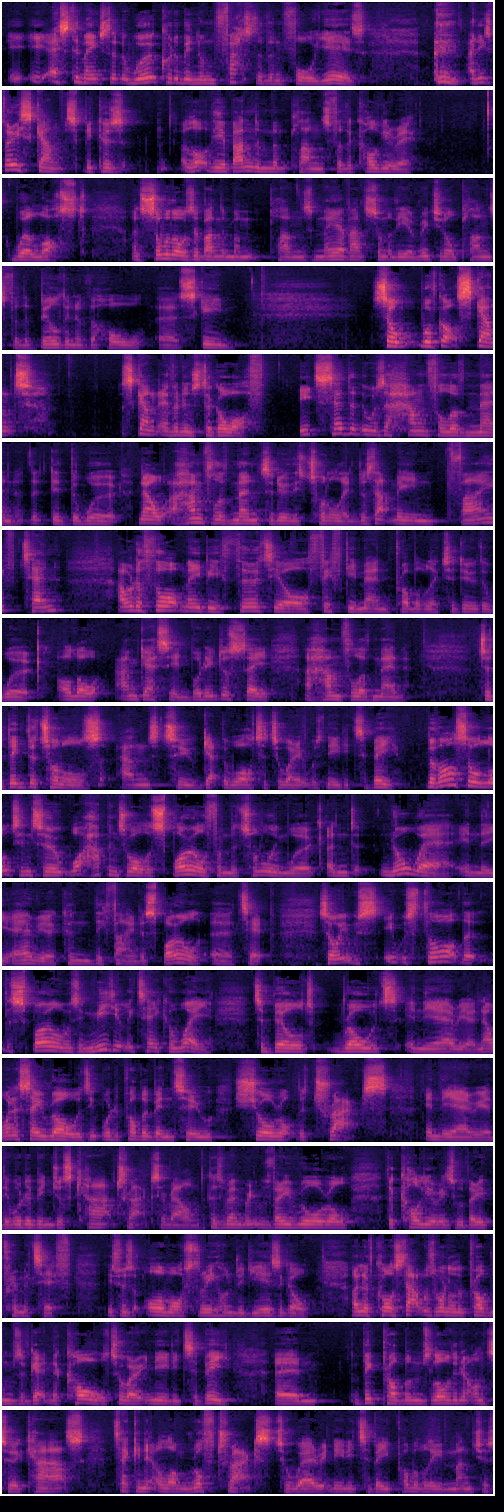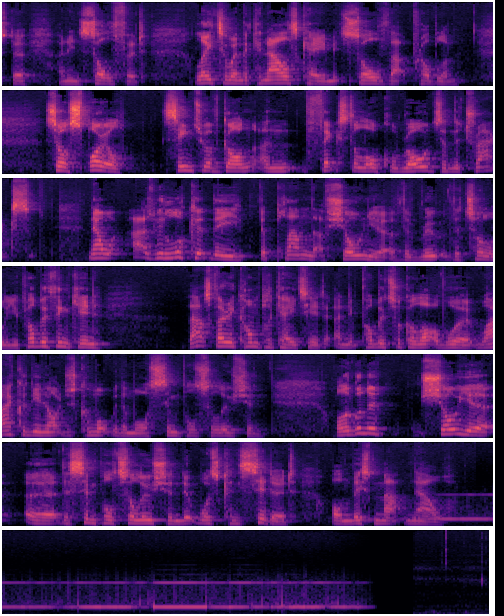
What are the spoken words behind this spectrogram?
it estimates that the work could have been done faster than four years, and it's very scant because a lot of the abandonment plans for the colliery were lost and some of those abandonment plans may have had some of the original plans for the building of the whole uh, scheme. So we've got scant, scant evidence to go off. It's said that there was a handful of men that did the work. Now, a handful of men to do this tunnelling, does that mean five, ten? I would have thought maybe 30 or 50 men probably to do the work, although I'm guessing, but it does say a handful of men to dig the tunnels and to get the water to where it was needed to be. They've also looked into what happened to all the spoil from the tunnelling work and nowhere in the area can they find a spoil uh, tip. So it was, it was thought that the spoil was immediately taken away to build roads in the area. Now when I say roads, it would have probably been to shore up the tracks in the area. There would have been just cart tracks around because remember it was very rural, the collieries were very primitive. This was almost 300 years ago. And of course, that was one of the problems of getting the coal to where it needed to be. Um, big problems loading it onto carts, taking it along rough tracks to where it needed to be, probably in Manchester and in Salford. Later, when the canals came, it solved that problem. So, Spoil seemed to have gone and fixed the local roads and the tracks. Now, as we look at the, the plan that I've shown you of the route of the tunnel, you're probably thinking, that's very complicated and it probably took a lot of work. Why could you not just come up with a more simple solution? Well, I'm going to show you uh, the simple solution that was considered on this map now.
